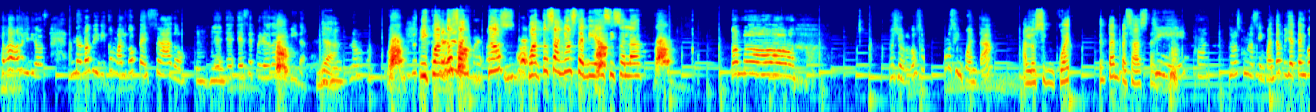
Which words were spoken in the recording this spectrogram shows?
ay Dios, no lo viví como algo pesado, Ujú. e- e- ese periodo de mi vida. ya. No, ¿Y cuántos años? ¿Cuántos años tenías, Isela? como, pues yo creo como 50. A los 50 empezaste. Sí, como los 50, pues ya tengo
